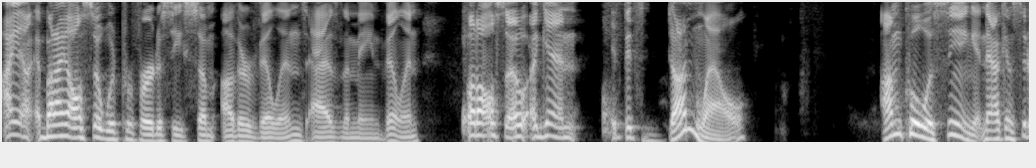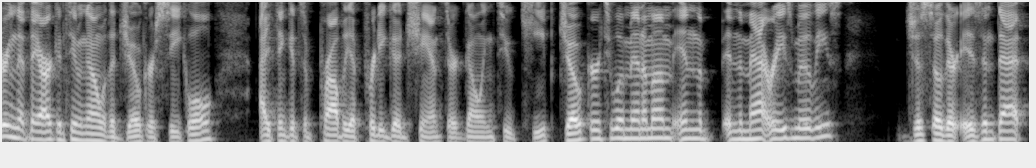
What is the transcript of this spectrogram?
I uh, but I also would prefer to see some other villains as the main villain. But also, again, if it's done well, I'm cool with seeing it. Now, considering that they are continuing on with a Joker sequel, I think it's a, probably a pretty good chance they're going to keep Joker to a minimum in the in the Matt Reeves movies, just so there isn't that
